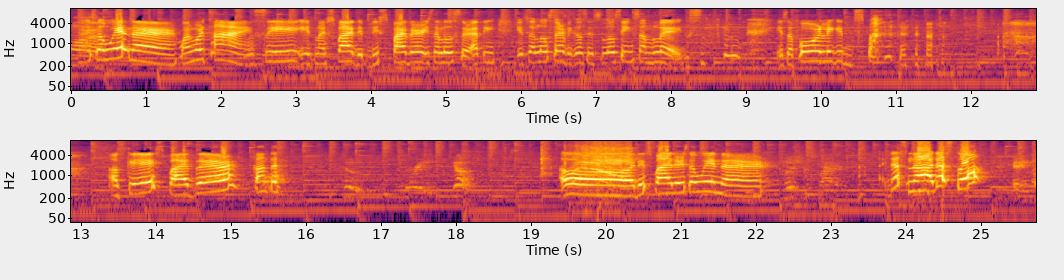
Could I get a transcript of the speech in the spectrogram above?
one. is a winner. One more time. We'll see it's my spider, this spider is a loser. I think it's a loser because it's losing some legs. it's a four-legged spider. okay, spider. Contest. the. Two, three, go. Oh, this spider is a winner. Push your spider. That's not. That's two. Okay, no.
